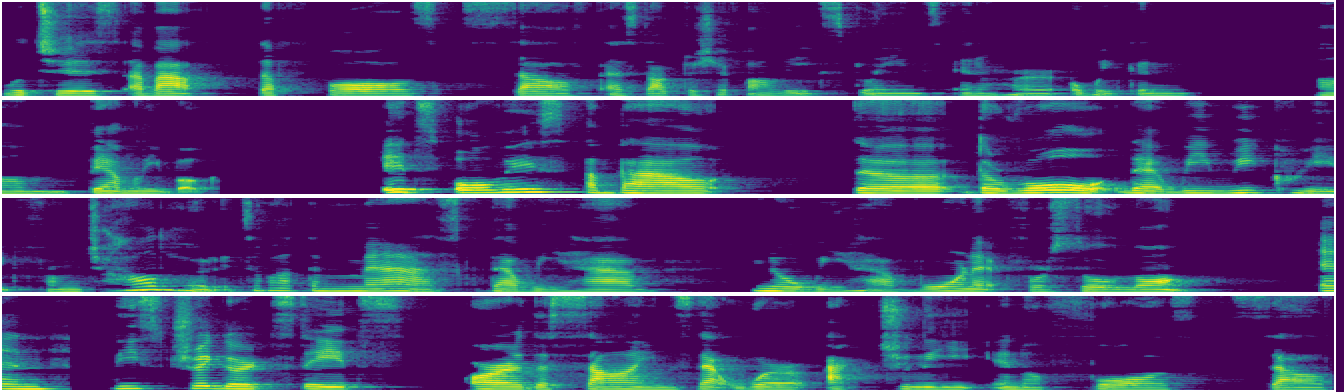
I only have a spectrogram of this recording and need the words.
which is about the false self, as Dr. Shefali explains in her Awaken um, family book. It's always about the the role that we recreate from childhood. It's about the mask that we have, you know, we have worn it for so long. And these triggered states are the signs that we're actually in a false self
